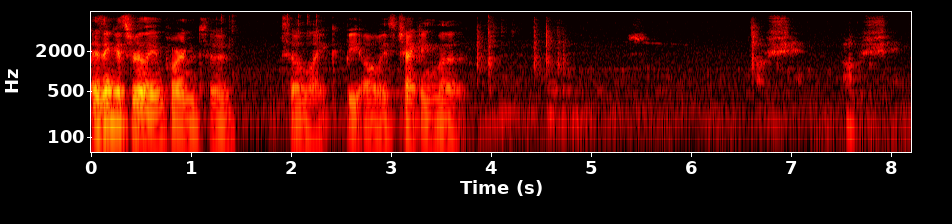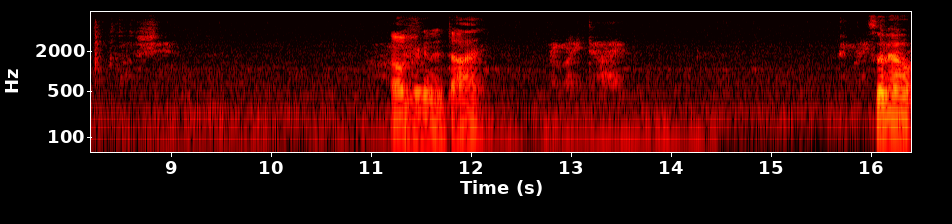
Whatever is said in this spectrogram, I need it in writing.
I think it's really important to to like be always checking the Oh shit. Oh shit. Oh shit. oh you're gonna die. I might die. I might So now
